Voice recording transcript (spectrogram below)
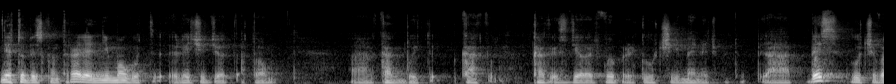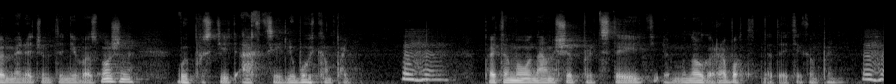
нету без контроля, не могут, речь идет о том, а, как быть, как как сделать, выбрать лучший менеджмент. А без лучшего менеджмента невозможно выпустить акции любой компании. Угу. Поэтому нам еще предстоит много работать над этой компанией. Угу.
